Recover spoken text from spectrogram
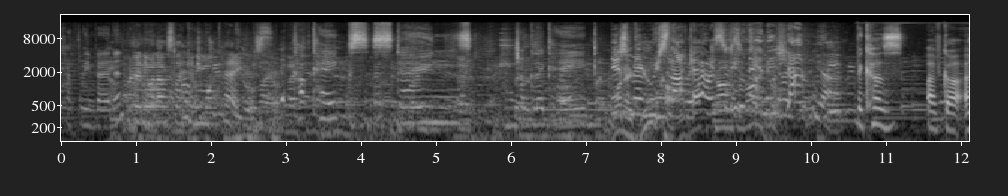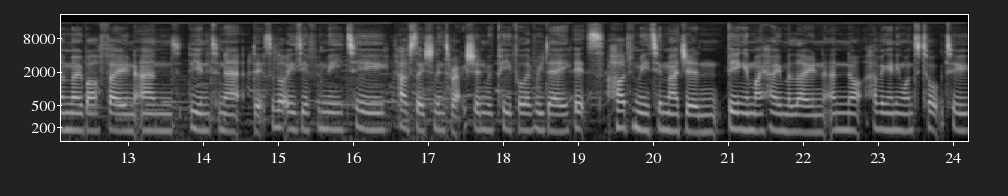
Kathleen Vernon. Would anyone else like any more cakes? Cupcakes, scones, chocolate cake. This memory's like ours, isn't it, Because I've got a mobile phone and the internet. It's a lot easier for me to have social interaction with people every day. It's hard for me to imagine being in my home alone and not having anyone to talk to.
